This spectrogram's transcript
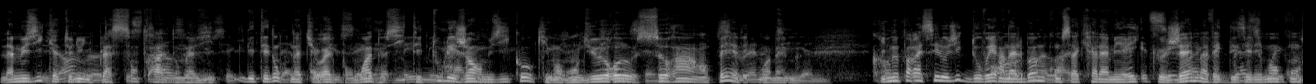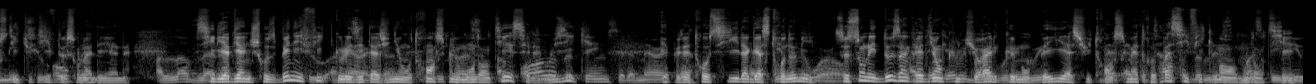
La musique a tenu une place centrale dans ma vie. Il était donc naturel pour moi de citer tous les genres musicaux qui m'ont rendu heureux, serein, en paix avec moi-même. Il me paraissait logique d'ouvrir un album consacré à l'Amérique que j'aime avec des éléments constitutifs de son ADN. S'il y a bien une chose bénéfique que les États-Unis ont transmis au monde entier, c'est la musique. Et peut-être aussi la gastronomie. Ce sont les deux ingrédients culturels que mon pays a su transmettre pacifiquement au monde entier.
